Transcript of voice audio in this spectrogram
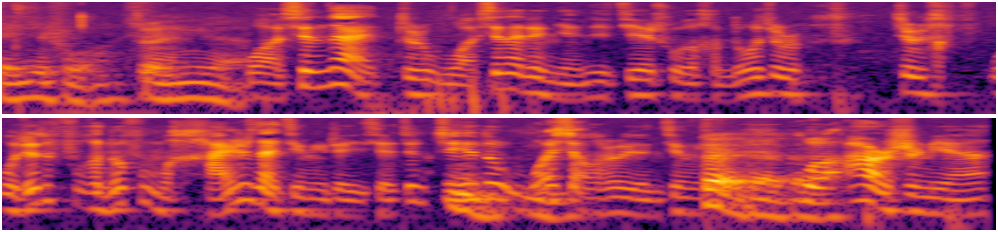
学艺术、学音乐，我现在就是我现在这年纪接触的很多就是。就是我觉得父很多父母还是在经历这一些，就这些都是我小的时候已经经历了，对对对过了二十年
